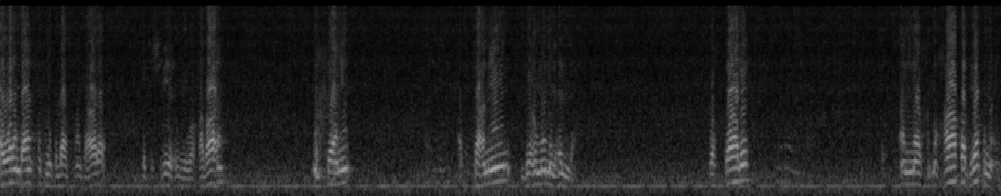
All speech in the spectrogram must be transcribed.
أولا بيان حكمة الله سبحانه وتعالى في تشريعه وقضائه والثاني التعميم بعموم العلة والثالث أن المخاطب يطمئن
